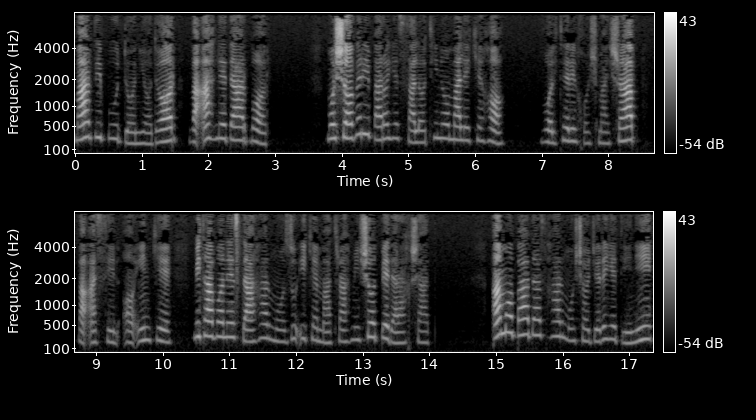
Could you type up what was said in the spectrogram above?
مردی بود دنیادار و اهل دربار. مشاوری برای سلاطین و ملکه ها ولتری خوشمشرب و اصیل آین که می توانست در هر موضوعی که مطرح می شد بدرخشد. اما بعد از هر مشاجره دینی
